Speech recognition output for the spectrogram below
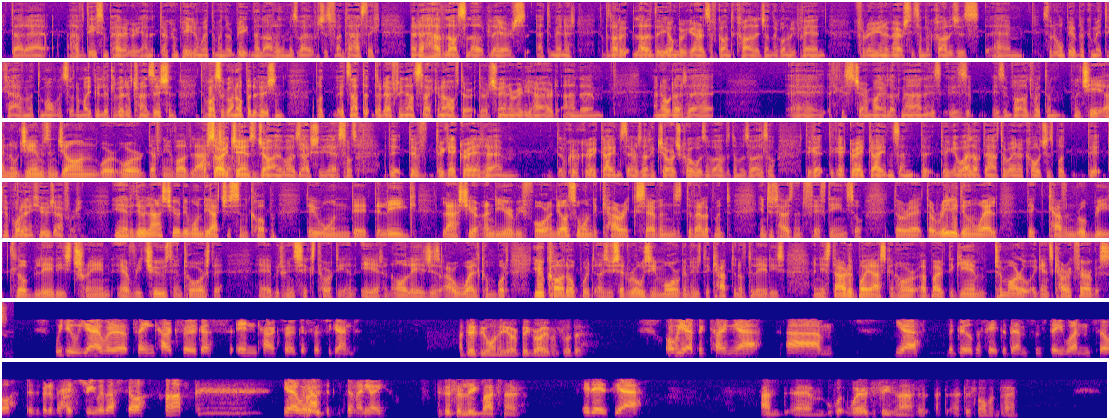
that uh, have a decent pedigree, and they're competing with them, and they're beating a lot of them as well, which is fantastic. Now they have lost a lot of players at the minute. A lot of, a lot of the younger guards have gone to college, and they're going to be playing for their universities and their colleges, um, so they won't be able to commit to Cavan at the moment. So there might be a little bit of transition. They've also gone up a division, but it's not. That they're definitely not slacking off. They're they're training really hard, and um, I know that. Uh, uh, I think it's Jeremiah Loughnane is is is involved with them. Well, I know James and John were, were definitely involved last. Oh, sorry, James and John it was yeah. actually yeah. So they they get great um, they've got great guidance there. So I think George Crow was involved with them as well. So they get they get great guidance and they, they get well looked after by their coaches. But they they put in a huge effort. Yeah, they do. Last year they won the Atchison Cup. They won the the league last year and the year before, and they also won the Carrick Sevens development in 2015. So they're uh, they're really doing well. The Cavan Rugby Club ladies train every Tuesday and Thursday. Uh, between 6.30 and 8 and all ages are welcome but you caught up with as you said Rosie Morgan who's the captain of the ladies and you started by asking her about the game tomorrow against Carrickfergus we do yeah we're uh, playing Carrickfergus in Carrickfergus this weekend and they'd be one of your big rivals would they Oh yeah, big time. Yeah, um, yeah. The girls have hated them since day one, so there's a bit of a history with us. So yeah, we have to beat them anyway. Is this a league match now? It is, yeah. And um, wh- where is the season at, at at this moment in time?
